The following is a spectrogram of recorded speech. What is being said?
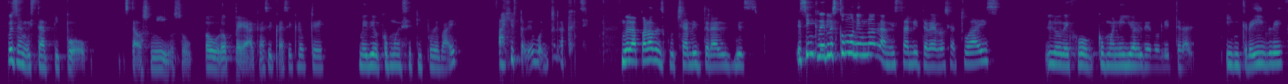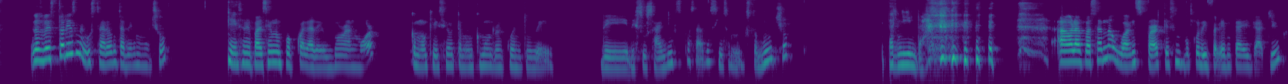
pues, de amistad tipo Estados Unidos o, europea, casi, casi creo que me dio como ese tipo de vibe. Ay, está de bonita la canción. No la paro de escuchar, literal. Es, es increíble, es como un himno de amistad, literal. O sea, Twice lo dejó como anillo al dedo, literal. Increíble. Los vestuarios me gustaron también mucho. Se me parecieron un poco a la de More and More, como que hicieron también como un recuento de, de, sus años pasados y eso me gustó mucho. Tan linda. Ahora, pasando a One Spark, que es un poco diferente a I Got You.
